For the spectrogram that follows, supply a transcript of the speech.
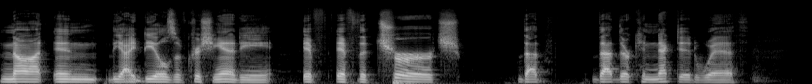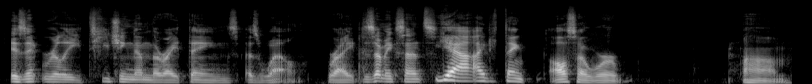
not in the ideals of Christianity if if the church that that they're connected with isn't really teaching them the right things as well right? Does that make sense? Yeah, I think also we're um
